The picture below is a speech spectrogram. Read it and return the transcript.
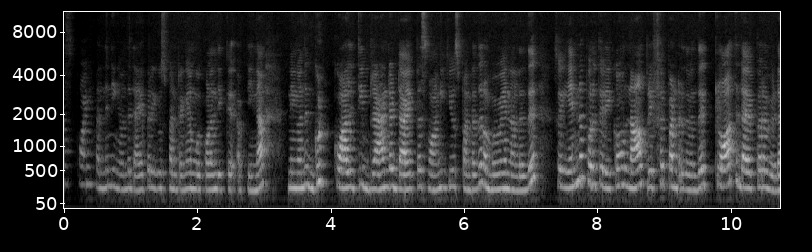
ஃபஸ்ட் பாயிண்ட் வந்து நீங்கள் வந்து டயப்பர் யூஸ் பண்ணுறீங்க உங்கள் குழந்தைக்கு அப்படின்னா நீங்கள் வந்து குட் குவாலிட்டி பிராண்டட் டயப்பர்ஸ் வாங்கி யூஸ் பண்ணுறது ரொம்பவே நல்லது. ஸோ என்னை பொறுத்த வரைக்கும் நான் ப்ரிஃபர் பண்ணுறது வந்து கிளாத் டயப்பரை விட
